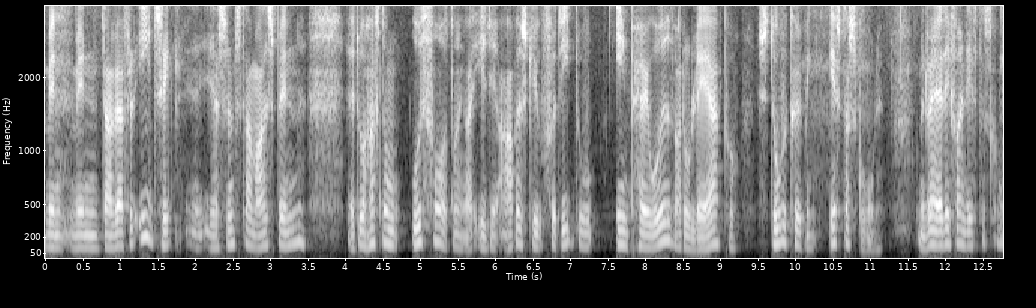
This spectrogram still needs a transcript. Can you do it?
Men, men der er i hvert fald én ting, jeg synes, der er meget spændende. At du har haft nogle udfordringer i dit arbejdsliv, fordi du i en periode var du lærer på Stuvekøbing Efterskole. Men hvad er det for en efterskole?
